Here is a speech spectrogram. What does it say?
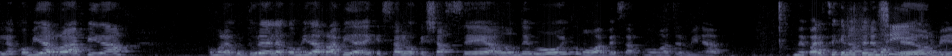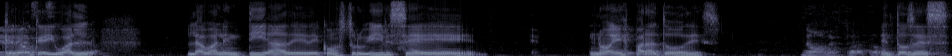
la comida rápida, como la cultura de la comida rápida, de que es algo que ya sé a dónde voy, cómo va a empezar, cómo va a terminar. Me parece que no tenemos que dormir. Creo que igual la valentía de, construirse no es para todos. No, no es para todos. Entonces,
